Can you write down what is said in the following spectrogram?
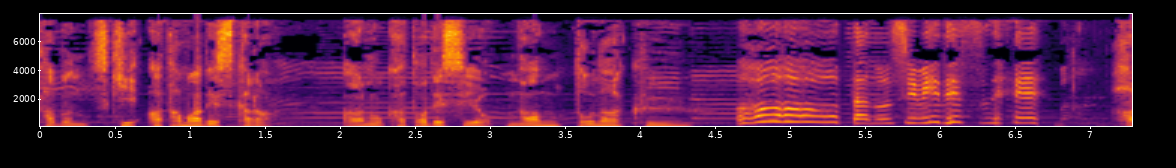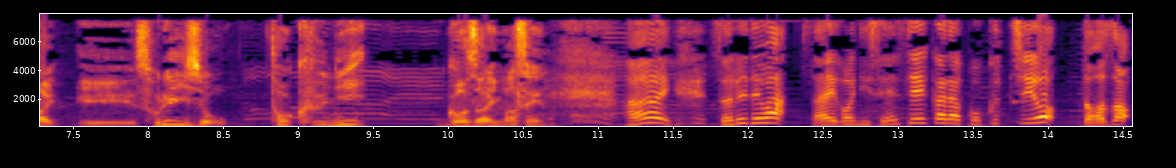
多分月頭ですから、あの方ですよ、なんとなく。おー、楽しみですね。はい、えー、それ以上、特にございません。はい。それでは、最後に先生から告知をどうぞ。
